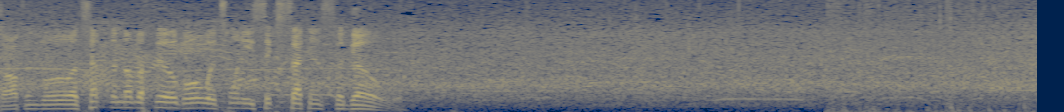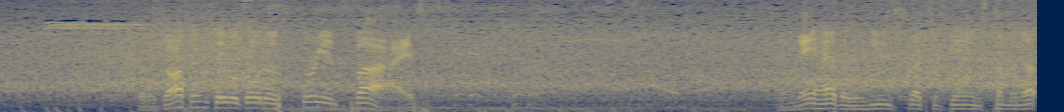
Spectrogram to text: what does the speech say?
Dolphins will attempt another field goal with 26 seconds to go. Dolphins, they will go to three and five. And they have a huge stretch of games coming up.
